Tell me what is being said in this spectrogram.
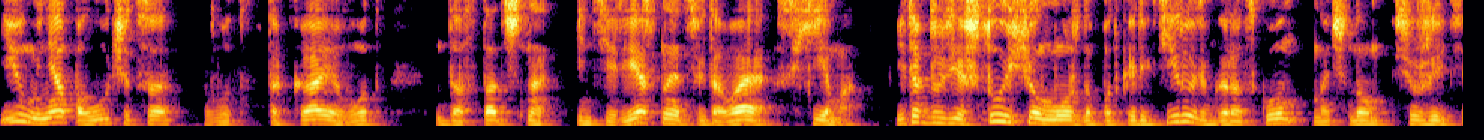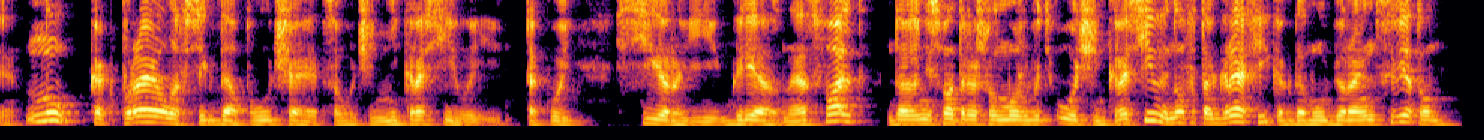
И у меня получится вот такая вот достаточно интересная цветовая схема. Итак, друзья, что еще можно подкорректировать в городском ночном сюжете? Ну, как правило, всегда получается очень некрасивый такой серый и грязный асфальт. Даже несмотря, что он может быть очень красивый, но фотографии, когда мы убираем цвет, он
